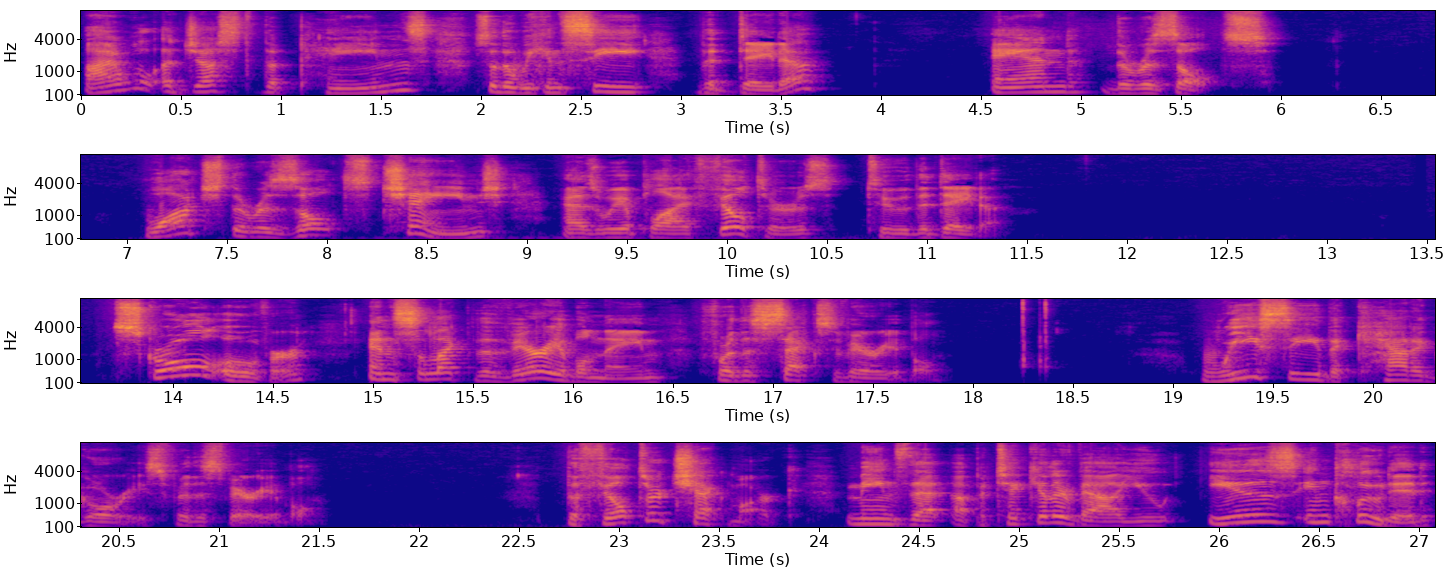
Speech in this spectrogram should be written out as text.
I will adjust the panes so that we can see the data and the results. Watch the results change as we apply filters to the data. Scroll over and select the variable name for the sex variable. We see the categories for this variable. The filter checkmark means that a particular value is included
